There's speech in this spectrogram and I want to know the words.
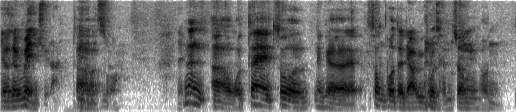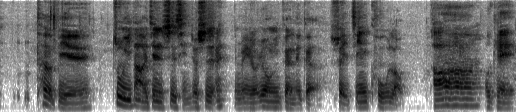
有一个 range 啦，可以这么说。那呃，我在做那个颂钵的疗愈过程中，有特别注意到一件事情，就是哎、你们有用一个那个水晶骷髅，啊，OK，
